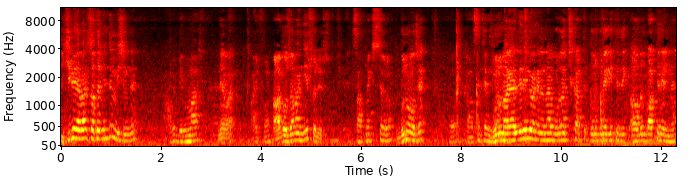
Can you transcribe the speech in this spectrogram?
mi? 2000'e ben satabildim mi şimdi? Abi benim var. Ne var? iPhone. Abi o zaman niye soruyorsun? Satmak istiyorum. Bu ne olacak? O kalsın tezgahı. Bunun hayalleriyle oynadın abi. Buradan çıkarttık, bunu buraya getirdik. Aldın baktın eline.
